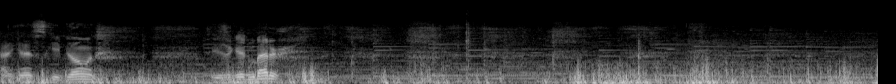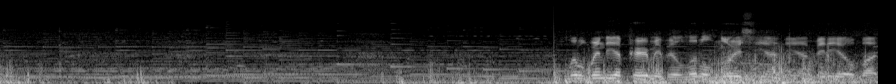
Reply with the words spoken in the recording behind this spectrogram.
Guys, let's keep going. These are getting better. Windy up here, maybe a little noisy on the uh, video, but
